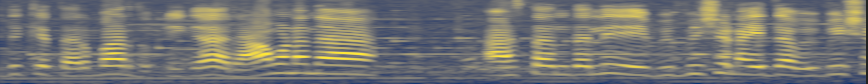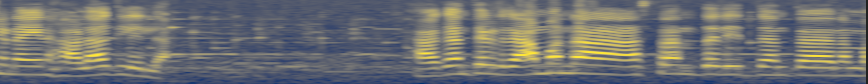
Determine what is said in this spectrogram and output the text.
ಇದಕ್ಕೆ ತರಬಾರ್ದು. ಈಗ ರಾವಣನ ಆಸ್ಥಾನದಲ್ಲಿ ವಿಭೀಷಣ ಇದ್ದ, ವಿಭೀಷಣ ಏನು ಹಾಳಾಗಲಿಲ್ಲ. ಹಾಗಂತೇಳಿ ರಾಮನ ಆಸ್ಥಾನದಲ್ಲಿ ಇದ್ದಂಥ ನಮ್ಮ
